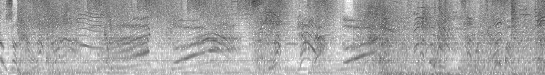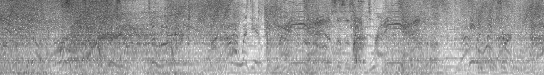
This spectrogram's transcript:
around somehow! I'm coming with you! Guess this is it. Ready? Demon Wind Shirt!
